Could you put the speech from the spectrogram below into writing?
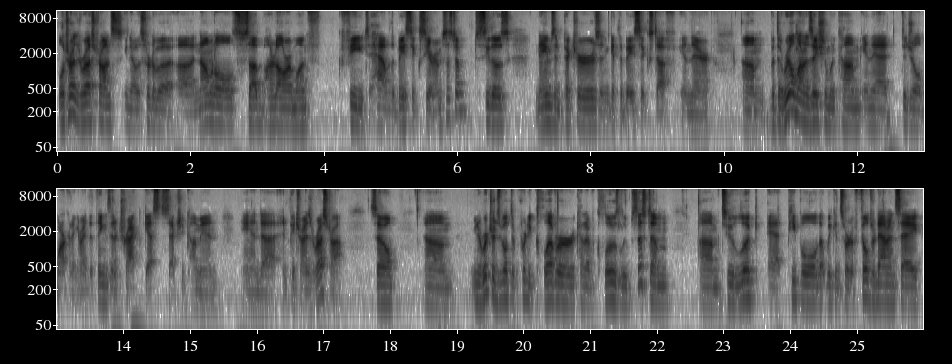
we'll charge the restaurants you know sort of a, a nominal sub hundred dollar a month fee to have the basic CRM system to see those names and pictures and get the basic stuff in there. Um, but the real monetization would come in that digital marketing, right? The things that attract guests to actually come in and uh, and patronize a restaurant. So, um, you know, Richard's built a pretty clever kind of closed loop system um, to look at people that we can sort of filter down and say,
